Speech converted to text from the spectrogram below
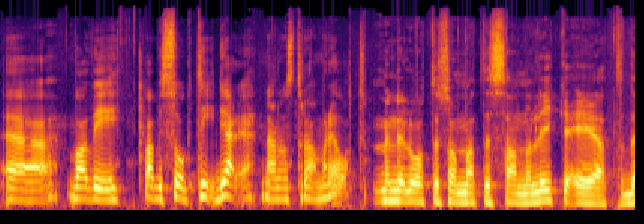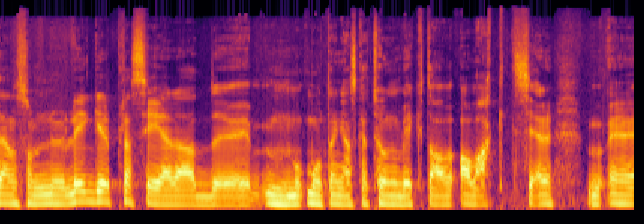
eh, vad, vi, vad vi såg tidigare när de stramade åt. Men det låter som att det sannolika är att den som nu ligger placerad eh, mot en ganska tung vikt av, av aktier eh,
